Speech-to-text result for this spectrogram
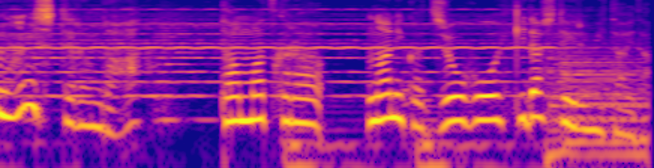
何してるんだ？端末から何か情報を引き出しているみたいだ。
